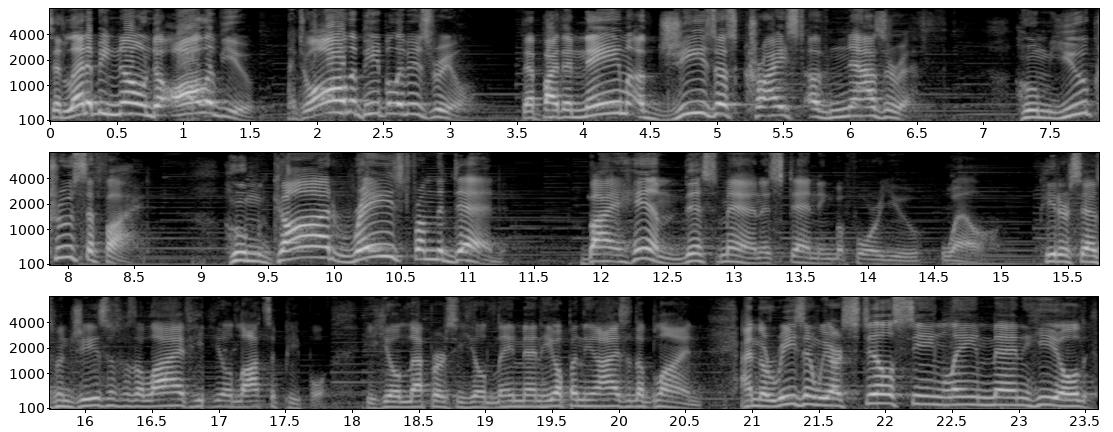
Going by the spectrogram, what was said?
Said, Let it be known to all of you and to all the people of Israel that by the name of Jesus Christ of Nazareth, whom you crucified, whom God raised from the dead, by him this man is standing before you well. Peter says when Jesus was alive, he healed lots of people. He healed lepers, he healed lame men, he opened the eyes of the blind. And the reason we are still seeing lame men healed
